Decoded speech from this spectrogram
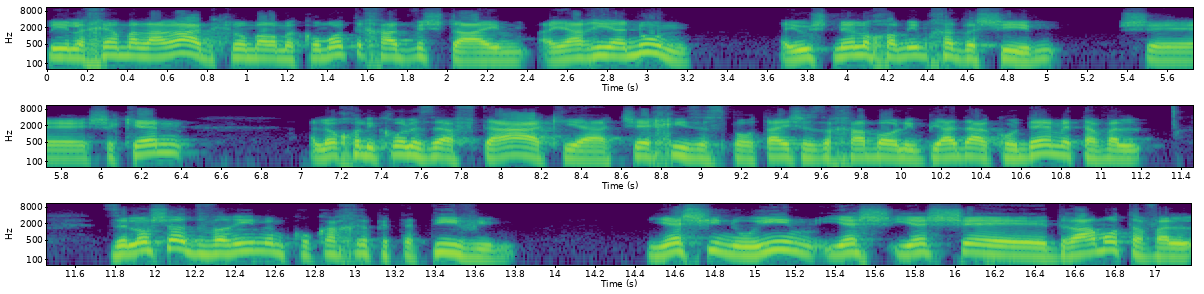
להילחם על ארד, כלומר מקומות 1 ו-2 היה רענון, היו שני לוחמים חדשים ש, שכן, אני לא יכול לקרוא לזה הפתעה כי הצ'כי זה ספורטאי שזכה באולימפיאדה הקודמת, אבל זה לא שהדברים הם כל כך רפטטיביים, יש שינויים, יש, יש uh, דרמות, אבל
